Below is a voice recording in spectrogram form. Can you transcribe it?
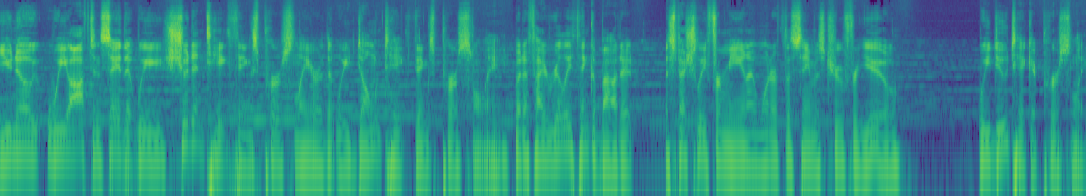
You know, we often say that we shouldn't take things personally or that we don't take things personally. But if I really think about it, especially for me, and I wonder if the same is true for you, we do take it personally,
